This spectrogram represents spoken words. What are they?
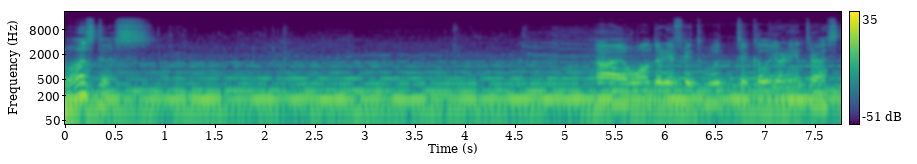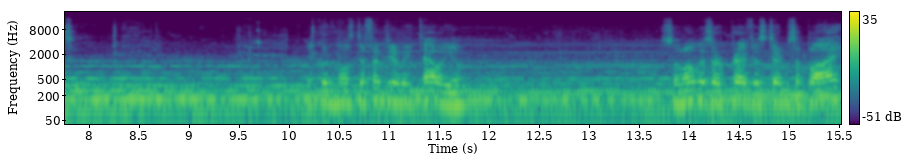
Was this? I wonder if it would tickle your interest. I could most definitely tell you. So long as our previous terms apply.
